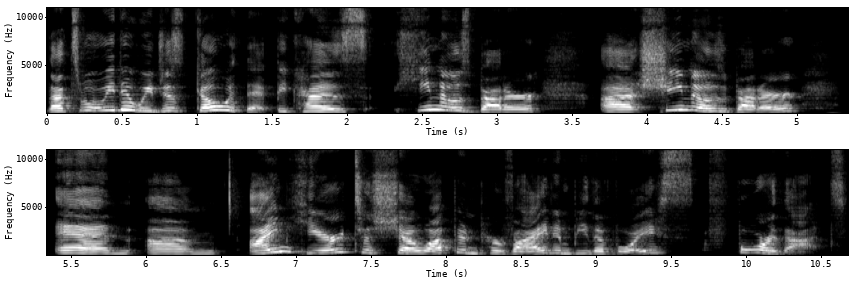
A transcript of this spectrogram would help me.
That's what we do. We just go with it because he knows better. Uh, she knows better. And um, I'm here to show up and provide and be the voice for that.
